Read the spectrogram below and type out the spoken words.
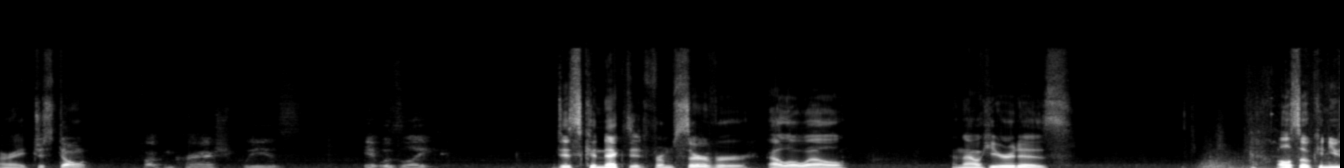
Alright, just don't fucking crash, please. It was like disconnected from server, lol. And now here it is. Also, can you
